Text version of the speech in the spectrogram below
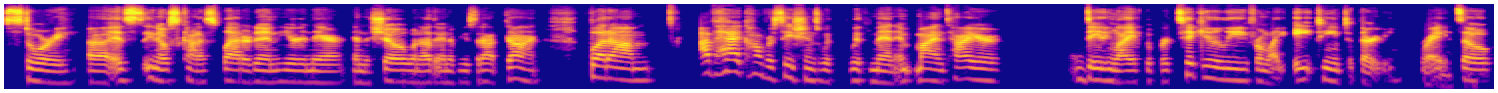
story. Uh, it's you know it's kind of splattered in here and there in the show and other interviews that I've done, but um, I've had conversations with with men in my entire dating life, but particularly from like 18 to 30, right? Mm-hmm. So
